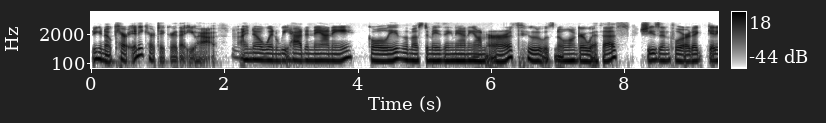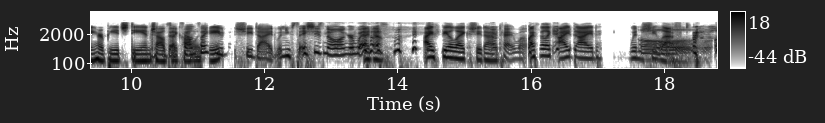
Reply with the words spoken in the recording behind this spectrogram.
you know care any caretaker that you have. I know mm-hmm. when we had a nanny Goalie, the most amazing nanny on earth, who was no longer with us. She's in Florida getting her PhD in child that psychology. sounds like you, she died when you say she's no longer with I us. I feel like she died. okay, well. I feel like I died when she left. Oh.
